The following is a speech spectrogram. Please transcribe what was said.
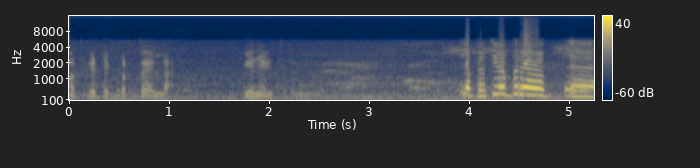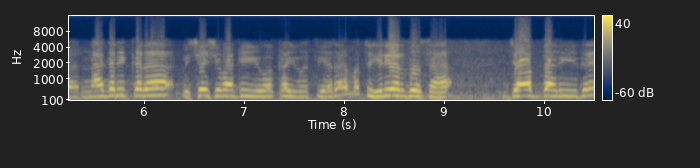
ಮತಗಟ್ಟೆಗೆ ಬರ್ತಾ ಇಲ್ಲ. ಏನು ಹೇಳ್ತೀರಾ ನೀವು? ಇಲ್ಲ ಪ್ರತಿಯೊಬ್ಬರ ನಾಗರಿಕರ ವಿಶೇಷವಾಗಿ ಯುವಕ ಯುವತಿಯರ ಮತ್ತು ಹಿರಿಯರದು ಸಹ ಜವಾಬ್ದಾರಿ ಇದೆ.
